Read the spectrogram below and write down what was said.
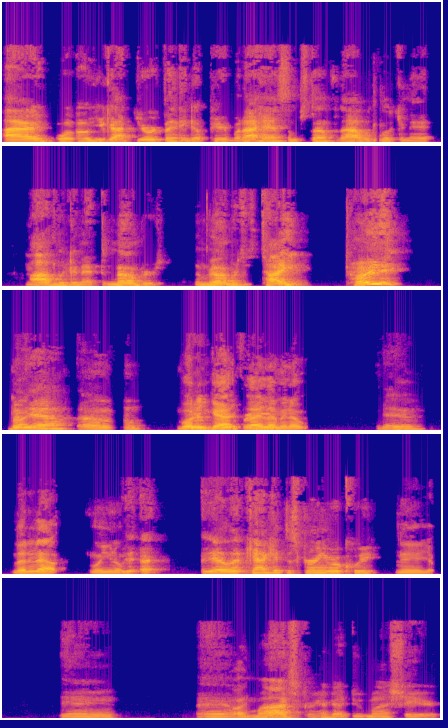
I well, you got your thing up here, but I had some stuff that I was looking at. Okay. I was looking at the numbers. The numbers is tight, tight. But right. yeah, um, what good, do you got? Like, let me know. Yeah, let it out. What you know? Yeah, yeah let, can I get the screen real quick? Yeah, yeah. Yeah. And on my screen, I gotta do my share.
